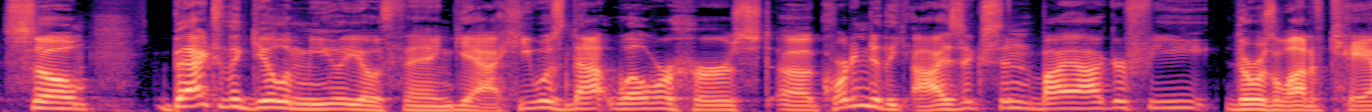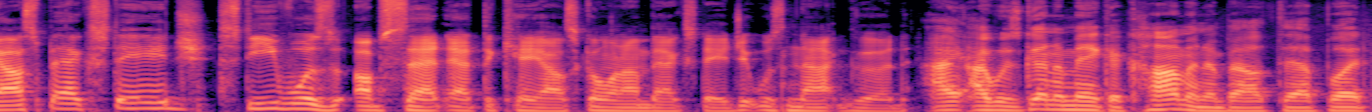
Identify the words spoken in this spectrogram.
So, back to the Gil Amelio thing. Yeah, he was not well rehearsed. Uh, according to the Isaacson biography, there was a lot of chaos backstage. Steve was upset at the chaos going on backstage. It was not good. I, I was going to make a comment about that, but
